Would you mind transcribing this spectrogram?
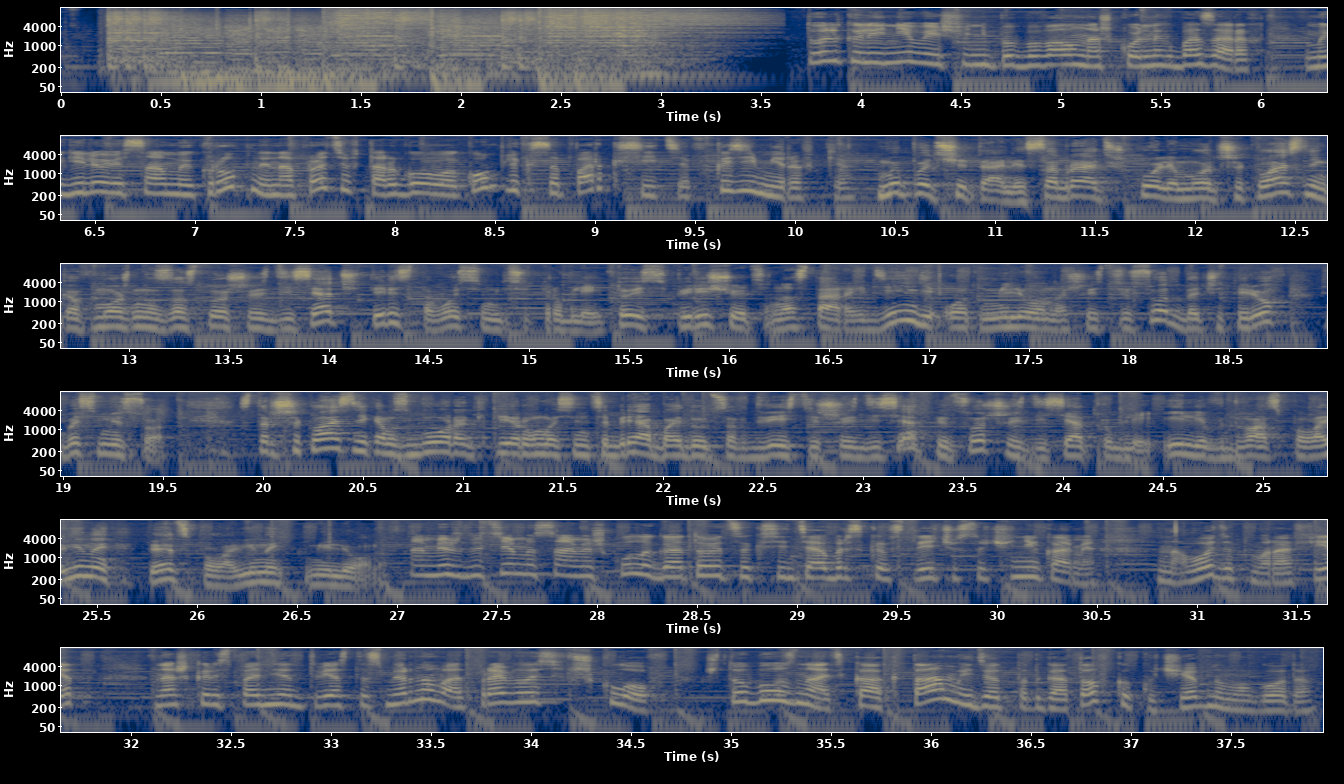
Только ленивый еще не побывал на школьных базарах. В Могилеве самый крупный напротив торгового комплекса «Парк-Сити» в Казимировке. Мы подсчитали, собрать в школе младшеклассников можно за 160-480 рублей. То есть в пересчете на старые деньги от миллиона 600 до 4 800. Старшеклассникам сборы к 1 сентября обойдутся в 260-560 рублей или в 2,5-5,5 миллионов. А между тем и сами школы готовятся к сентябрьской встрече с учениками. Наводят марафет. Наш корреспондент Веста Смирнова отправилась в Шклов, чтобы узнать, как там идет подготовка к учебному году.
